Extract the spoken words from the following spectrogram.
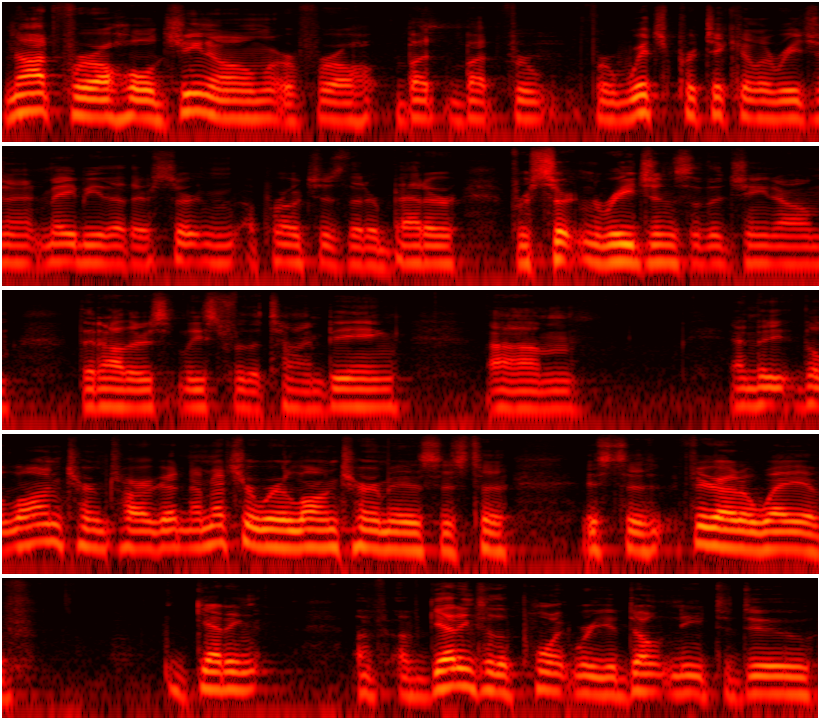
not for a whole genome or for a, but, but for, for which particular region. It may be that there are certain approaches that are better for certain regions of the genome than others, at least for the time being. Um, and the, the long-term target, and I'm not sure where long-term is, is to, is to figure out a way of getting, of, of getting to the point where you don't need to do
